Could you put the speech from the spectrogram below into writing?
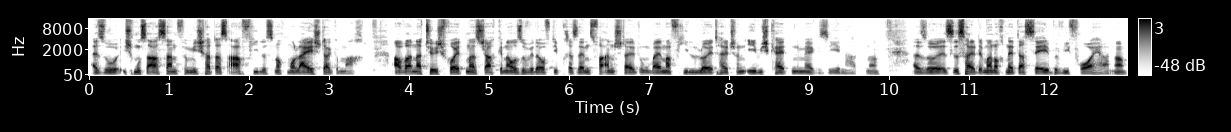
Also ich muss auch sagen, für mich hat das auch vieles noch mal leichter gemacht. Aber natürlich freut man sich auch genauso wieder auf die Präsenzveranstaltung, weil man viele Leute halt schon Ewigkeiten nicht mehr gesehen hat. Ne? Also es ist halt immer noch nicht dasselbe wie vorher. Ne?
